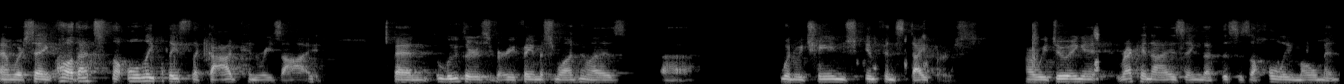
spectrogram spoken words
and we're saying, "Oh, that's the only place that God can reside." And Luther's very famous one was uh, when we change infants' diapers? Are we doing it recognizing that this is a holy moment,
